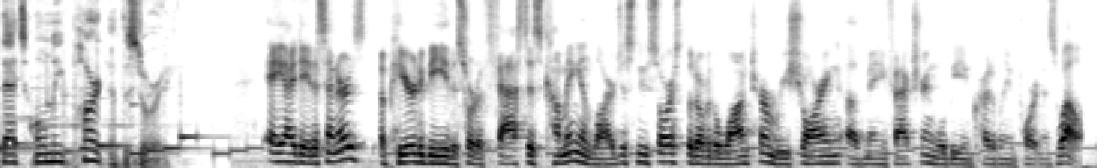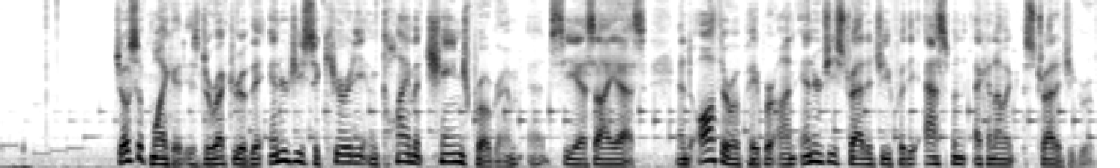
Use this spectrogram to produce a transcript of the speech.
that's only part of the story. AI data centers appear to be the sort of fastest coming and largest new source, but over the long term, reshoring of manufacturing will be incredibly important as well. Joseph Majkut is director of the Energy Security and Climate Change Program at CSIS and author of a paper on energy strategy for the Aspen Economic Strategy Group.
